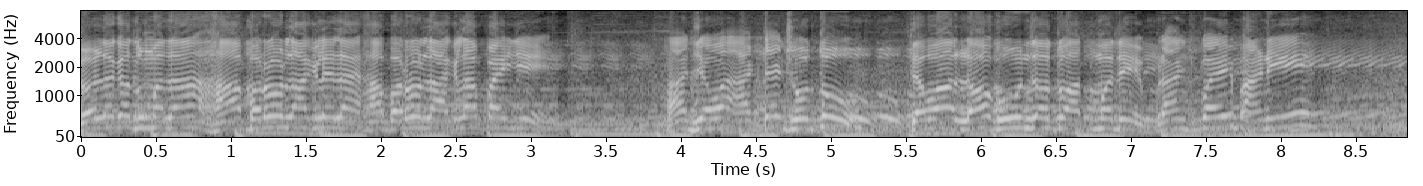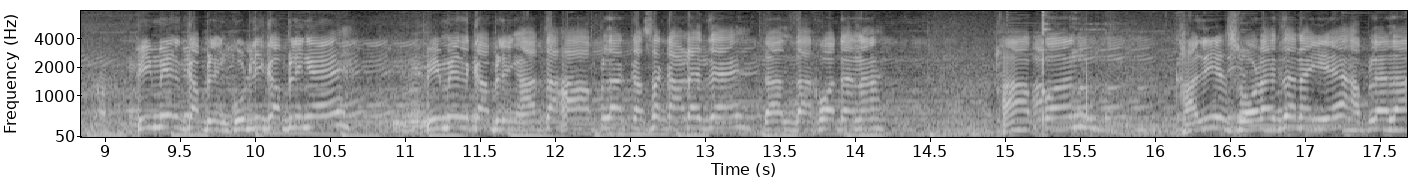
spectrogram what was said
कळलं का तुम्हाला? हा बरोबर लागलेला आहे. हा बरोबर लागला पाहिजे. हा जेव्हा अटॅच होतो तेव्हा लॉक होऊन जातो आतमध्ये. ब्रांच पाईप आणि फिमेल कपलिंग कुठली कपलिंग आहे? फिमेल कपलिंग आता हा आपला कसा काढायचा आहे? तर दाखवा त्यांना. हा आपण खाली सोडायचा नाही आहे आपल्याला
